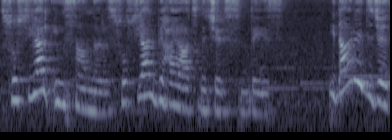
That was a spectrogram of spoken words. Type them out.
sosyal insanlarız, sosyal bir hayatın içerisindeyiz. İdare edeceğiz.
